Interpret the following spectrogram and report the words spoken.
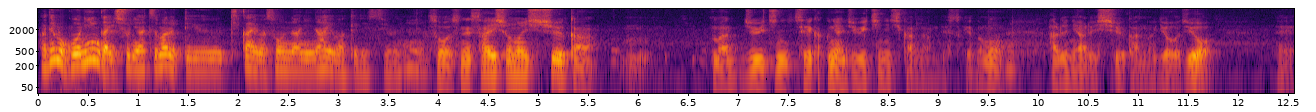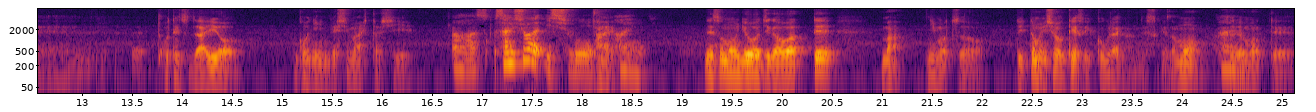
あでも5人が一緒に集まるっていう機会はそんなにないわけですよね。そうですね。最初の1週間、うんまあ、11日正確には11日間なんですけども、春にある1週間の行事を、えーお手伝いを5人でしましたし。ああそ最初は一緒に。はい。はい。でその行事が終わって、まあ、荷物をといっても衣装ケース1個ぐらいなんですけども、はい。それを持って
